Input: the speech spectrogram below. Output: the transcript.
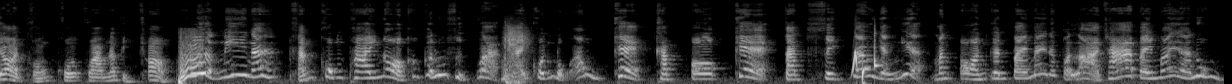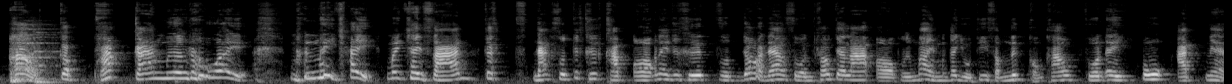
ยอดของความรับผิดชอบ เรื่องนี้นะ สังคมภายนอกเขาก็รู้สึกว่าหลายคนบอกเอ้าแค่ขับออกแค่ตัดสิทธิ์แล้วอย่างเงี้ยมันอ่อนเกินไปไหมแล้วก็ล่าช้าไปไหมอะลุงอ้าวกับ พักการเมืองนะเว้ยมันไม่ใช่ ไม่ใช่ศาลกับหนักสุดก็คือขับออกเนี่ยก็คือสุดยอดแล้วส่วนเขาจะลาออกหรือไม่มันก็อยู่ที่สำนึกของเขาส่วนไอ้ปูอัดเนี่ย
